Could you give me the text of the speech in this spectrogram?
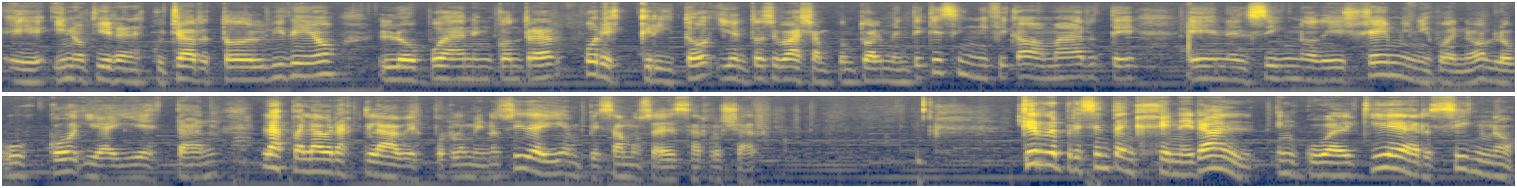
eh, y, no quieren escuchar todo el video, lo puedan encontrar por escrito y entonces vayan puntualmente. ¿Qué significaba Marte? En el signo de Géminis, bueno, lo busco y ahí están las palabras claves por lo menos y de ahí empezamos a desarrollar. ¿Qué representa en general en cualquier signo?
